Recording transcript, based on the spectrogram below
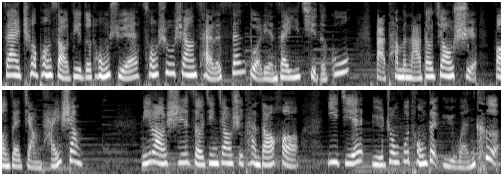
在车棚扫地的同学从树上采了三朵连在一起的菇，把它们拿到教室放在讲台上。李老师走进教室看到后，一节与众不同的语文课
